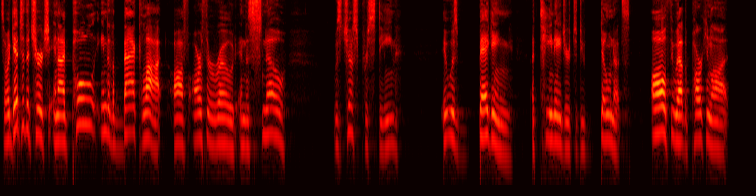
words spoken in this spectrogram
So I get to the church and I pull into the back lot off Arthur Road, and the snow was just pristine. It was begging a teenager to do donuts all throughout the parking lot.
